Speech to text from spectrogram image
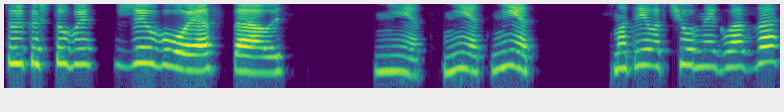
только чтобы живой осталось. Нет, нет, нет. Смотрела в черные глаза,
